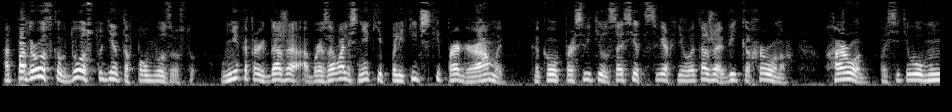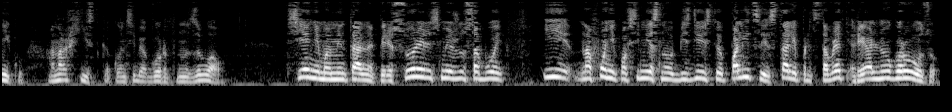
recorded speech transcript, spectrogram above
От подростков до студентов по возрасту. У некоторых даже образовались некие политические программы, как его просветил сосед с верхнего этажа Витька Хронов. Харон, по сетевому нику, анархист, как он себя гордо называл. Все они моментально перессорились между собой и на фоне повсеместного бездействия полиции стали представлять реальную угрозу.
